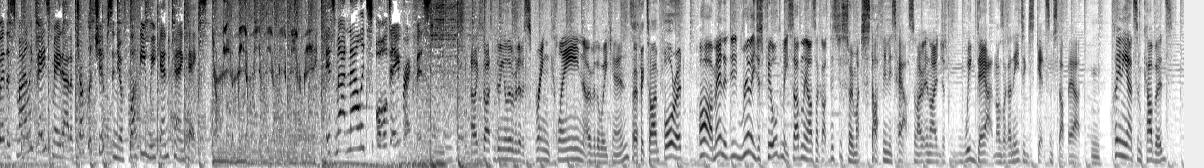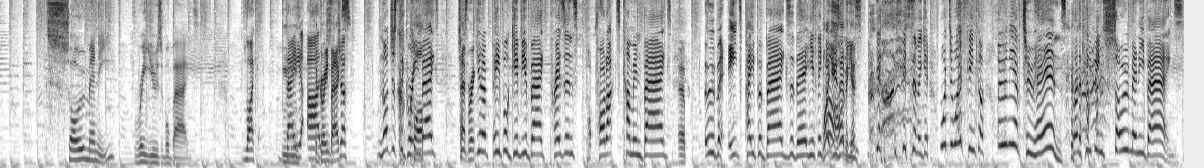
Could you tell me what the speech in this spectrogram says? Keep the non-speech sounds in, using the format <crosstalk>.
We're the smiley face made out of chocolate chips and your fluffy weekend pancakes. Yummy, yummy, yummy, yummy, yummy, yummy, yummy. It's Matt and Alex all day breakfast. Alex Dyson doing a little bit of a spring clean over the weekend. Perfect time for it. Oh man, it, it really just filled me. Suddenly, I was like, oh, "There's just so much stuff in this house," and I and I just wigged out, and I was like, "I need to just get some stuff out." Mm. Cleaning out some cupboards. So many reusable bags. Like they are the green bags? Just not just the <laughs> green Cloth, bags. Just, fabric. you know, people give you bag presents. p- products come in bags. Yep. Uber Eats paper bags are there, and you think, Might oh, use I'll them again." <laughs> use- yeah, I'll <laughs> use them again. What do I think? of? I only have two hands, but I'm keeping so many bags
